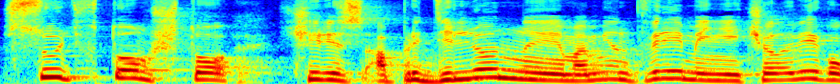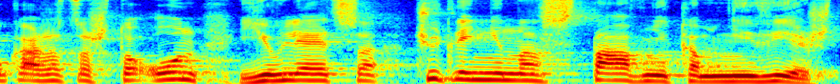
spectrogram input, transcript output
Суть в том, что через определенный момент времени человеку кажется, что он является чуть ли не наставником невежд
